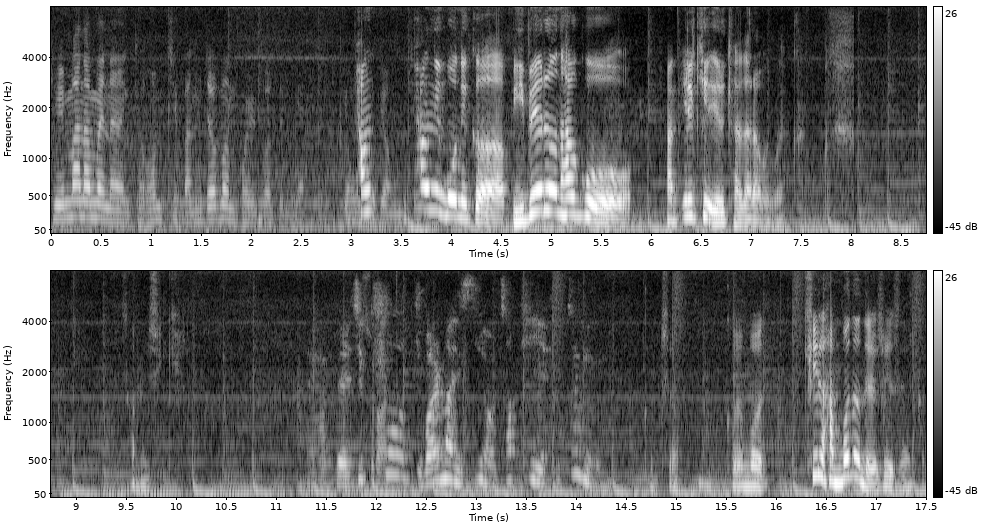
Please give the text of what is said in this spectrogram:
길만 하면은 경험치 만점은 벌거든요. 팡-. 팡님 보니까 비벨은 하고 한 1킬 이렇게 하더라고요, 보니까. 30킬. 매직 큐두 발만 있으면 어차피 획득이 그렇죠. 그 뭐 킬 한 번은 낼 수 있으니까.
